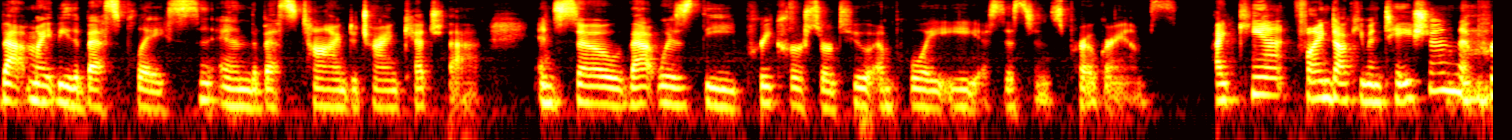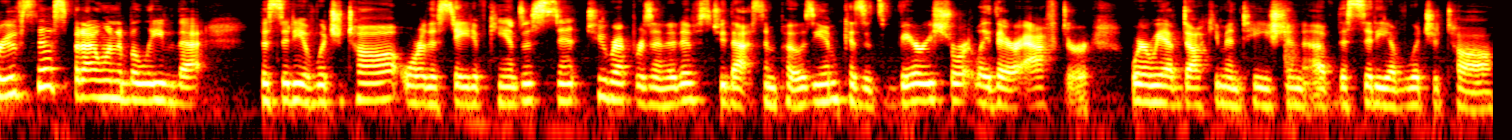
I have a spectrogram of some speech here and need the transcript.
that might be the best place and the best time to try and catch that. And so that was the precursor to employee assistance programs. I can't find documentation that mm-hmm. proves this, but I want to believe that the city of Wichita or the state of Kansas sent two representatives to that symposium because it's very shortly thereafter where we have documentation of the city of Wichita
